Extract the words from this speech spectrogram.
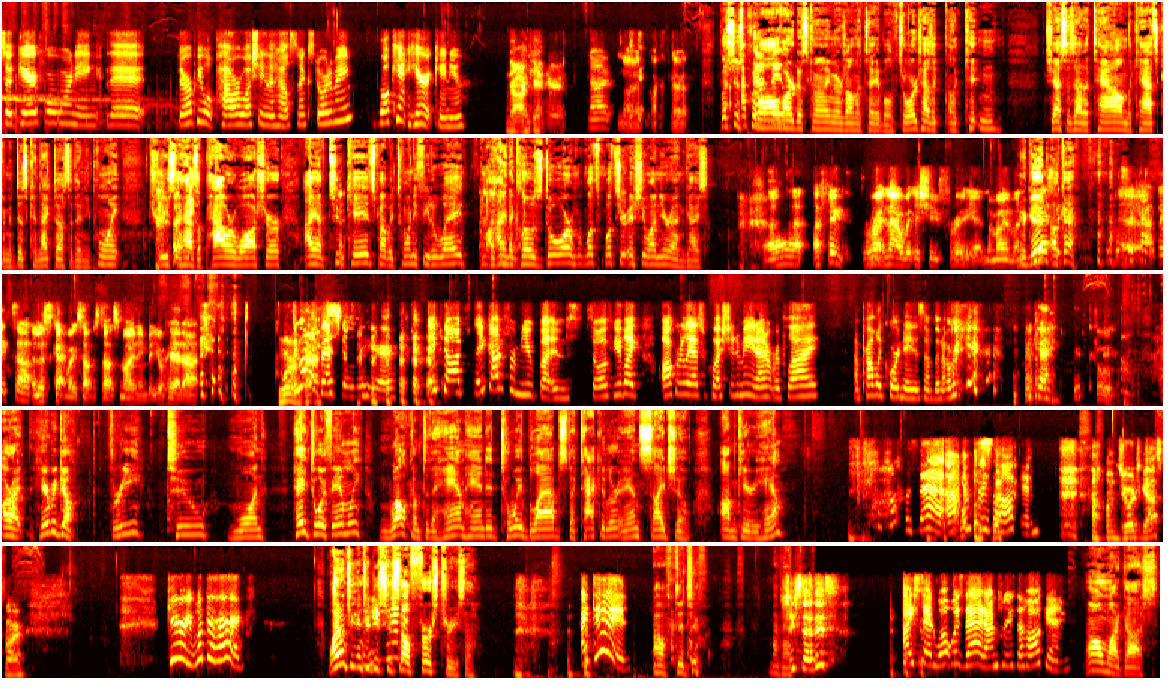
So Gary, forewarning that there are people power washing the house next door to me. You all can't hear it, can you? No, I can't hear it. No. No, Okay. I can hear it. Let's just I've put got all of our disclaimers on the table. George has a, a kitten. Jess is out of town. The cat's going to disconnect us at any point. Teresa has a power washer. I have two kids, probably 20 feet away, behind a closed door. What's what's your issue on your end, guys? Uh, I think right now we're issue three at the moment. You're good? Yes, the- Okay. Once the cat wakes up. Unless the cat wakes up and starts moaning, but you'll hear that. We're Do a my best over here. thank God, thank God for mute buttons. So if you like awkwardly ask a question to me and I don't reply, I'm probably coordinating something over here. Okay. Cool. All right, here we go. Three, two, one. Hey, toy family! Welcome to the Ham Handed Toy Blab Spectacular and Sideshow. I'm Gary Ham. what was that? I- I'm Teresa that? Hawkins. I'm George Gaspar. Gary, what the heck? Why don't you introduce yourself first, Teresa? I did. Oh, did you? My bad. She said it. I said, what was that? I'm Teresa Hawkins. Oh my gosh.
